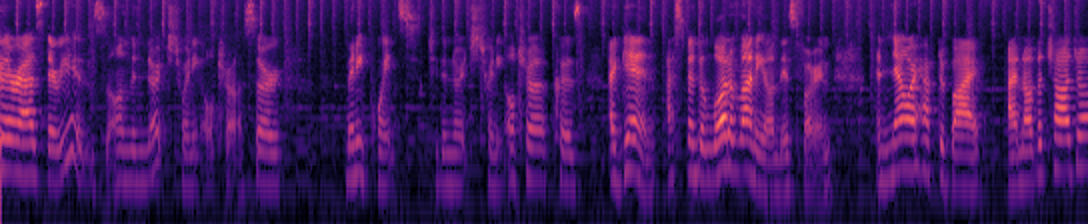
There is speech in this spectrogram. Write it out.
whereas there is on the Note 20 Ultra. So many points to the Note 20 Ultra because again, I spent a lot of money on this phone and now I have to buy another charger.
